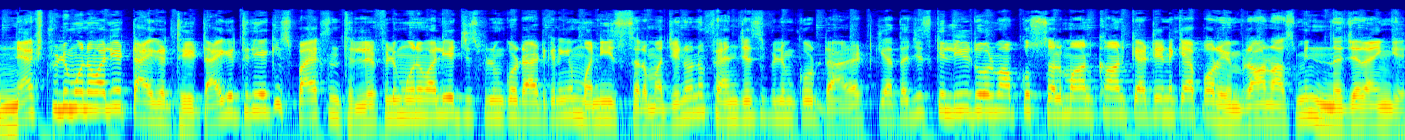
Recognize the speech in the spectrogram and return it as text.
नेक्स्ट फ़िल्म होने वाली है टाइगर थ्री टाइगर थ्री एक स्पाइक्स एंड थ्रिलर फ़िल्म होने वाली है, जिस फ़िल्म को डायरेक्ट करेंगे मनीष शर्मा जिन्होंने फ़ैन जैसी फ़िल्म को डायरेक्ट किया था, जिसके लीड रोल में आपको सलमान खान कैटरीना कैप और इमरान आजमी नज़र आएँगे।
